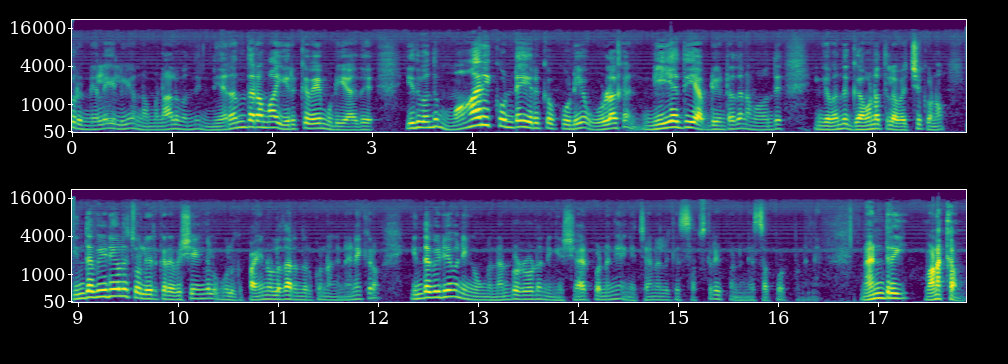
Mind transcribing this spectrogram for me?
ஒரு நிலையிலையும் நம்மளால் வந்து நிரந்தரமாக இருக்கவே முடியாது. இது வந்து மாறிக்கொண்டே இருக்கக்கூடிய உலக நியதி அப்படின்றத நம்ம வந்து இங்கே வந்து கவனத்தில் வச்சுக்கணும். இந்த வீடியோவில் சொல்லியிருக்கிற விஷயங்கள் உங்களுக்கு பயனுள்ளதாக இருந்திருக்கும் நாங்கள் நினைக்கிறோம். இந்த வீடியோவை நீங்கள் உங்கள் நண்பரோடு நீங்கள் ஷேர் பண்ணுங்கள் எங்கள் சேனலுக்கு சப்ஸ்கிரைப் பண்ணுங்கள் சப்போர்ட் பண்ணுங்கள் நன்றி வணக்கம்.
